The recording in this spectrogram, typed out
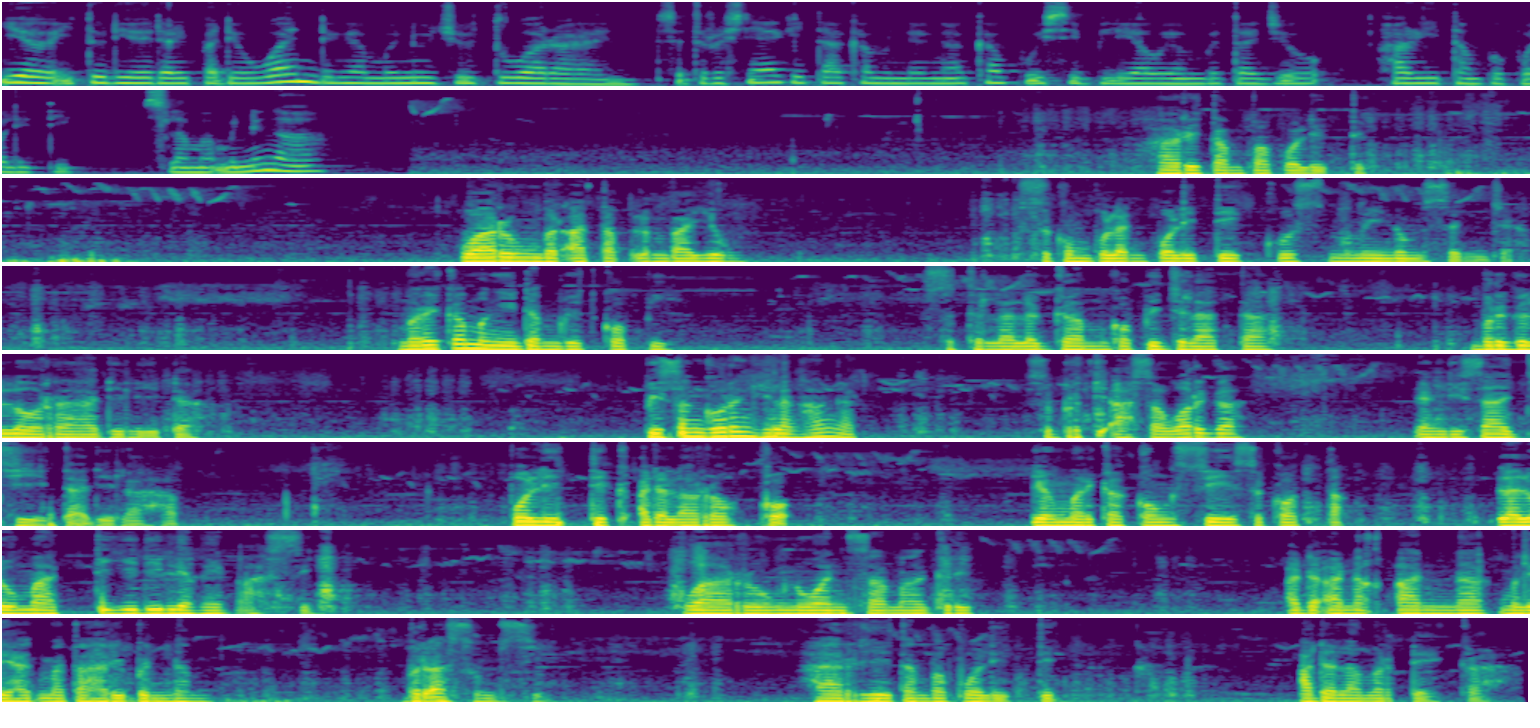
Ya, itu dia daripada Wan dengan menuju tuaran. Seterusnya kita akan mendengarkan puisi beliau yang bertajuk Hari Tanpa Politik. Selamat mendengar. Hari Tanpa Politik Warung beratap lembayung Sekumpulan politikus meminum senja Mereka mengidam duit kopi Setelah legam kopi jelata bergelora di lidah. Pisang goreng hilang hangat, seperti asa warga yang disaji tak dilahap. Politik adalah rokok yang mereka kongsi sekotak, lalu mati di liang yang asing. Warung nuansa maghrib. Ada anak-anak melihat matahari benam, berasumsi hari tanpa politik adalah merdeka.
